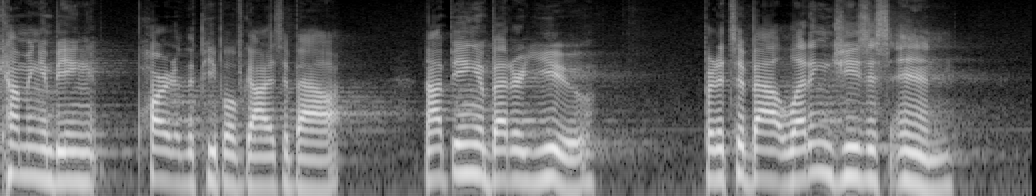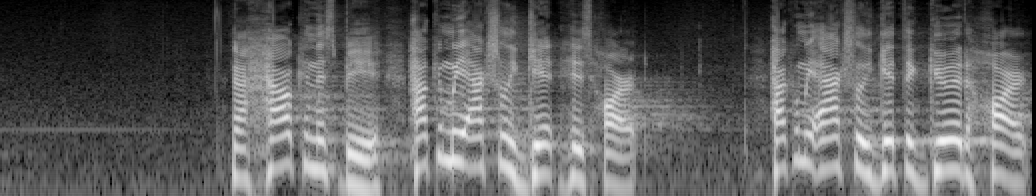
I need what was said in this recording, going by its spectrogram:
coming and being part of the people of God is about not being a better you, but it's about letting Jesus in. Now, how can this be? How can we actually get his heart? How can we actually get the good heart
